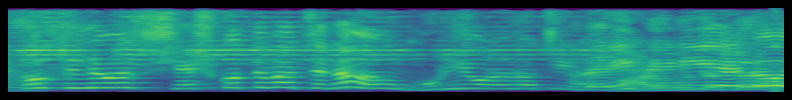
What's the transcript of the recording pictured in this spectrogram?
এত সিলেবাস শেষ করতে পারছে না ও ঘুড়ি ওড়ানোর চিন্তা। এই বেরিয়ে এলো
